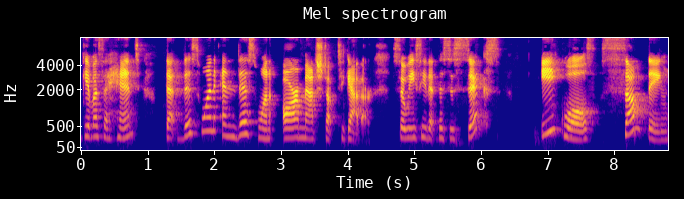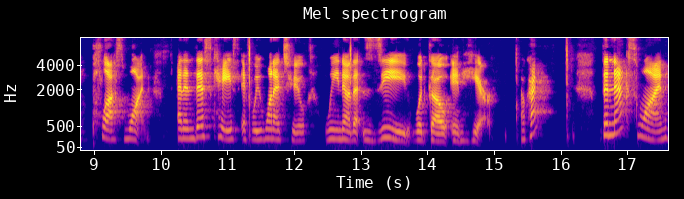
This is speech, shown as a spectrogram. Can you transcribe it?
give us a hint that this one and this one are matched up together. So we see that this is six equals something plus one. And in this case, if we wanted to, we know that z would go in here. Okay? The next one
